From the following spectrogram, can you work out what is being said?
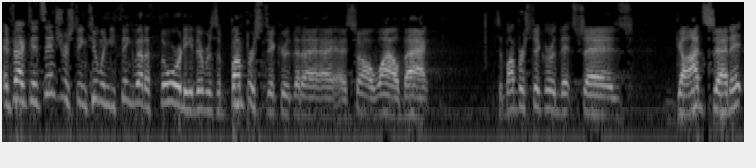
In fact, it's interesting, too, when you think about authority, there was a bumper sticker that I, I saw a while back. It's a bumper sticker that says, God said it,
